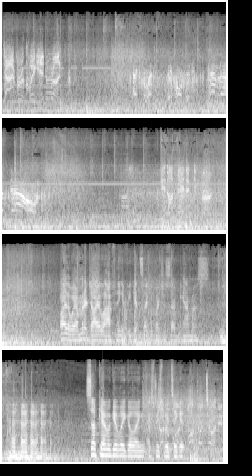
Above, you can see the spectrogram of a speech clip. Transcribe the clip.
Time for a quick hit and run. Excellent. They've halted. Pin them down! Hit on bandit confirmed. By the way, I'm gonna die laughing if he gets like a bunch of sub camos. Sub camo giveaway going. Exclamation point ticket. Locked on target.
